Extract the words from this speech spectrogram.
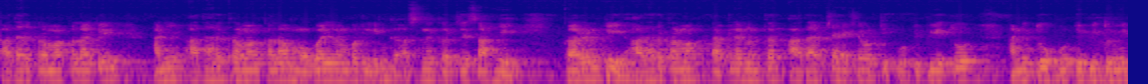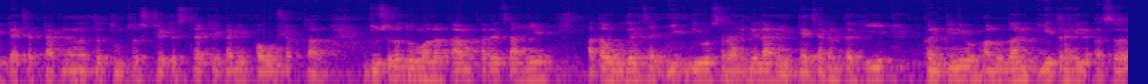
आधार क्रमांक लागेल आणि आधार क्रमांकाला मोबाईल नंबर लिंक असणं गरजेचं आहे. कारण की आधार क्रमांक टाकल्यानंतर आधारच्या ह्याच्यावरती ओ टी पी येतो आणि तो ओ टी पी तुम्ही त्याच्यात टाकल्यानंतर तुमचं स्टेटस त्या ठिकाणी पाहू शकता. दुसरं तुम्हाला काम करायचं आहे आता उद्याचा एक दिवस राहिलेला आहे त्याच्यानंतर ही कंटिन्यू अनुदान येत राहील असं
